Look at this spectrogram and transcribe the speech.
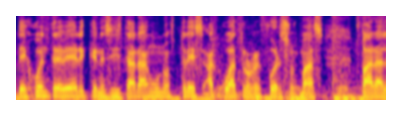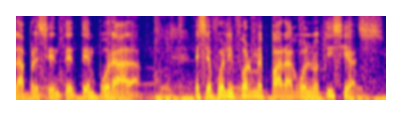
dejó entrever que necesitarán unos 3 a 4 refuerzos más para la presente temporada. Ese fue el informe para Gol Noticias.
